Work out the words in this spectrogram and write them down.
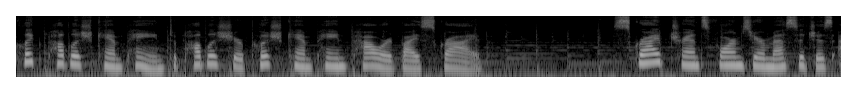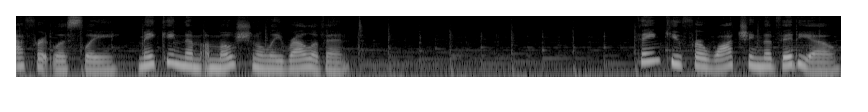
Click Publish Campaign to publish your push campaign powered by Scribe. Scribe transforms your messages effortlessly, making them emotionally relevant. Thank you for watching the video.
